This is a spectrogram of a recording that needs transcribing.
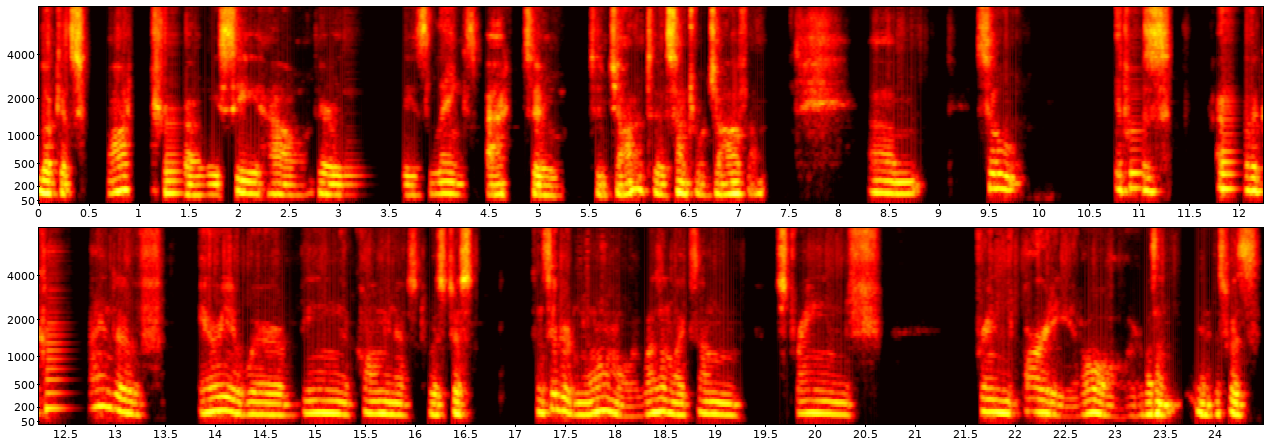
look at Sumatra, we see how there are these links back to to, Java, to Central Java. Um, so it was the kind of area where being a communist was just considered normal. It wasn't like some strange fringe party at all. It wasn't, you know, this was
